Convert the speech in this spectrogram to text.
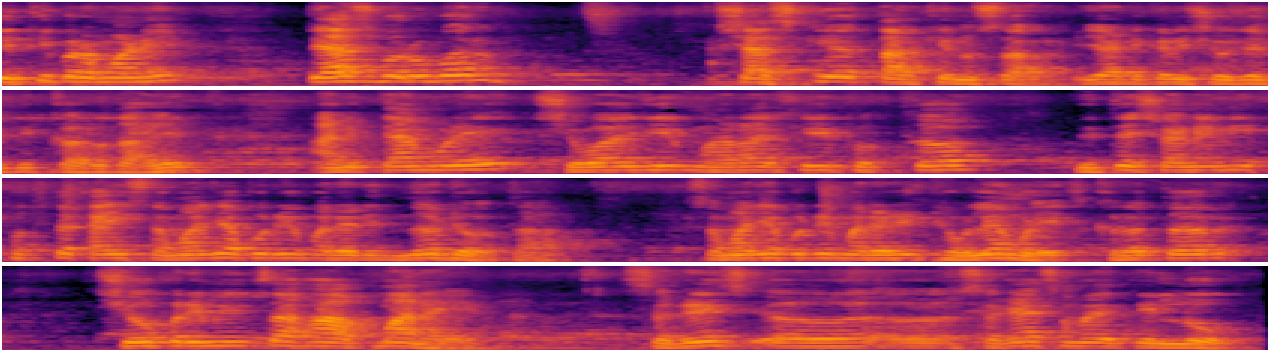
तिथीप्रमाणे त्याचबरोबर शासकीय तारखेनुसार या ठिकाणी शिवजयंती करत आहेत. आणि त्यामुळे शिवाजी महाराज हे फक्त नितेश राणेंनी फक्त काही समाजापुढे मर्यादित न ठेवता समाजापुढे मर्यादित ठेवल्यामुळेच खरं तर शिवप्रेमींचा हा अपमान आहे. सगळेच सगळ्या समाजातील लोक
